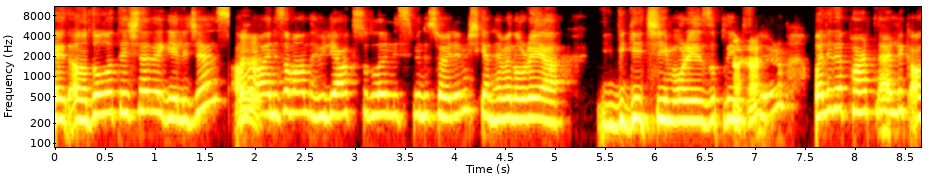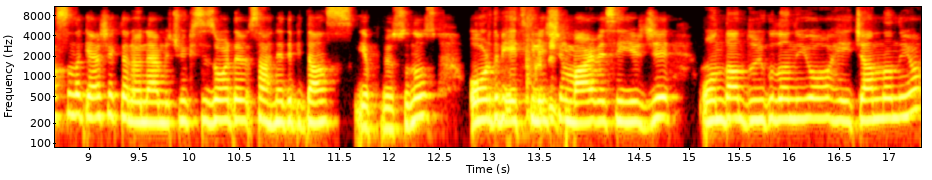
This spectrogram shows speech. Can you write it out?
Evet Anadolu Ateşi'ne de geleceğiz. Ama evet. aynı zamanda Hülya Aksu'ların ismini söylemişken hemen oraya bir geçeyim oraya zıplayayım Aha. istiyorum. Balede partnerlik aslında gerçekten önemli. Çünkü siz orada sahnede bir dans yapıyorsunuz. Orada bir etkileşim var ve seyirci ondan duygulanıyor, heyecanlanıyor.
